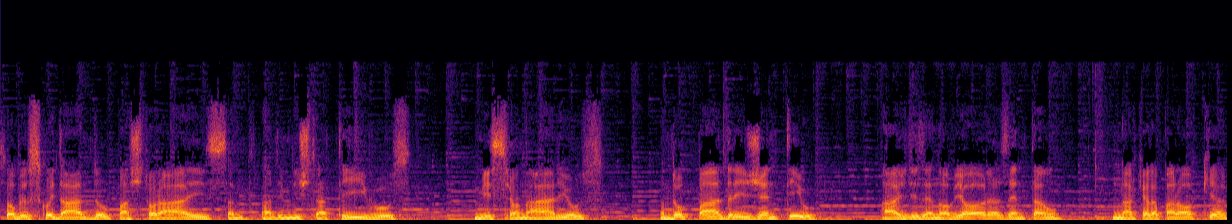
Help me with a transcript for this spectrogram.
sob os cuidados pastorais, administrativos, missionários do Padre Gentil, às 19 horas, então, naquela paróquia,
